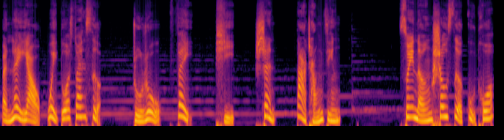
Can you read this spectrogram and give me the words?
本类药味多酸涩，主入肺、脾。肾、大肠经虽能收涩固脱，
